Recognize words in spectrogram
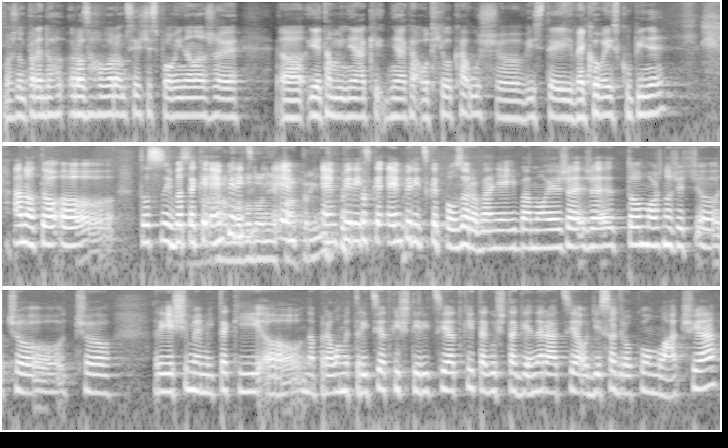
Možno pred rozhovorom si ešte spomínala, že je tam nejaký, nejaká odchylka už eh, v istej vekovej skupine? Áno, to, eh, to sú iba také empiric, empirické, empirické pozorovanie iba moje, že, že to možno, že čo, čo, čo riešime my taký na prelome 30 40 tak už tá generácia o 10 rokov mladšia,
